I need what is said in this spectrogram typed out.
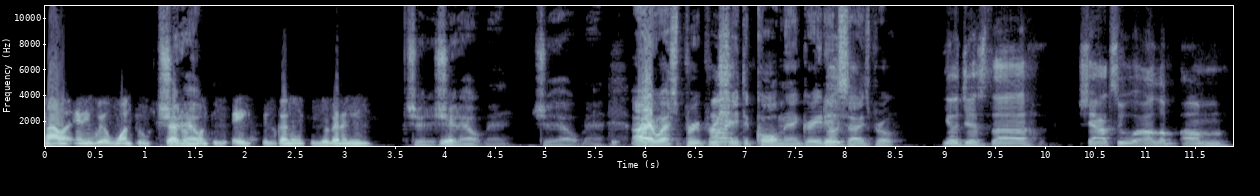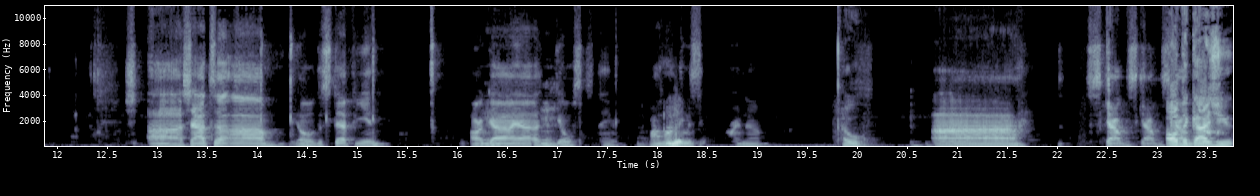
talent anywhere one through seven, one through eight is gonna we're gonna need. Should Yeah. should help, man. Should help, man. All right, Wes. Pre- appreciate All right. the call, man. Great Yo, insights, bro. Yo, just uh shout out to uh Le- um Uh, shout out to uh, yo, the Stepien, our Mhm. guy. Uh, Mhm. yo, what's his name? Why my name is right now? Who? Uh Scout, the Scout. Oh, Scout. the guys you.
